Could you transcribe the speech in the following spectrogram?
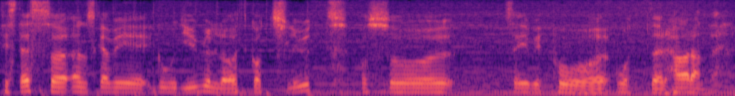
tills dess så önskar vi god jul och ett gott slut. Och så säger vi på återhörande.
